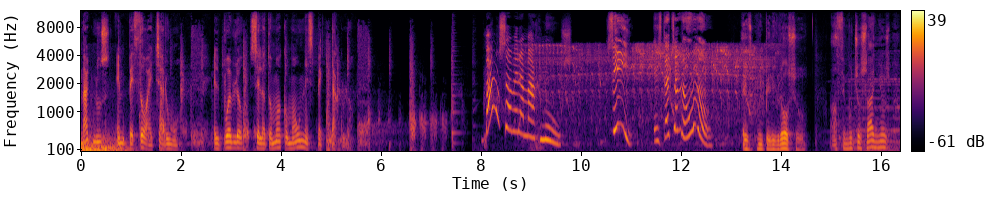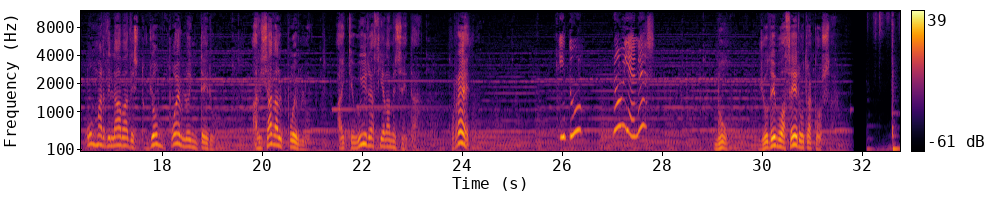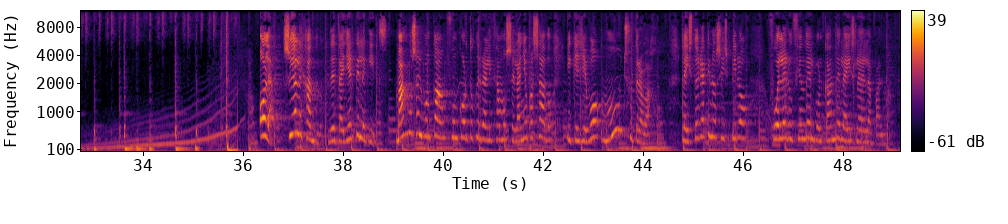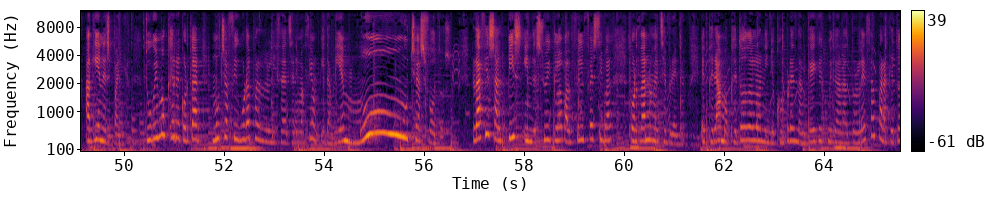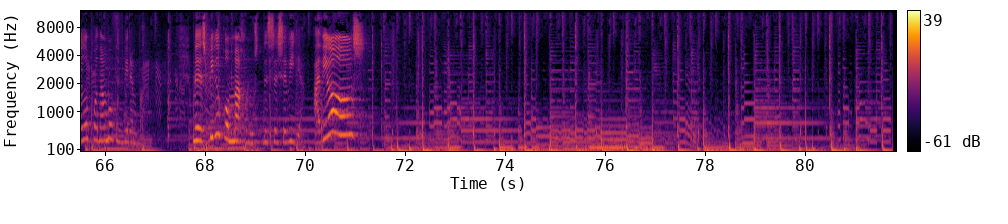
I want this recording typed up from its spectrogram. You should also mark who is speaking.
Speaker 1: Magnus empezó a echar humo. El pueblo se lo tomó como un espectáculo.
Speaker 2: ¡Vamos a ver a Magnus!
Speaker 3: ¡Sí! ¡Está echando humo!
Speaker 4: Es muy peligroso. Hace muchos años un mar de lava destruyó un pueblo entero. Avisad al pueblo. Hay que huir hacia la meseta. ¡Corred!
Speaker 2: ¿Y tú? ¿No vienes?
Speaker 4: No, yo debo hacer otra cosa.
Speaker 5: Hola, soy Alejandro, de Taller Telekids. Magnus el Volcán fue un corto que realizamos el año pasado y que llevó mucho trabajo. La historia que nos inspiró fue la erupción del volcán de la isla de La Palma, aquí en España. Tuvimos que recortar muchas figuras para realizar esta animación y también muchas fotos. Gracias al Peace in the Street Global Film Festival por darnos este premio. Esperamos que todos los niños comprendan que hay que cuidar la naturaleza para que todos podamos vivir en paz. Me despido con Magnus desde Sevilla. ¡Adiós!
